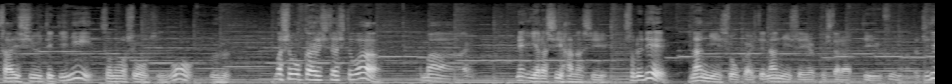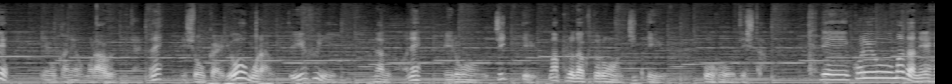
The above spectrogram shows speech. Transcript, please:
最終的にその商品を売る。まあ、紹介した人は、まあ、ね、いやらしい話、それで何人紹介して何人制約したらっていう風な形でお金をもらうみたいなね、紹介料をもらうっていう風になるのがね、ローン打ちっていう、まあ、プロダクトローン打ちっていう方法でした。で、これをまだね、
